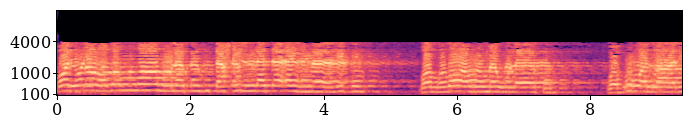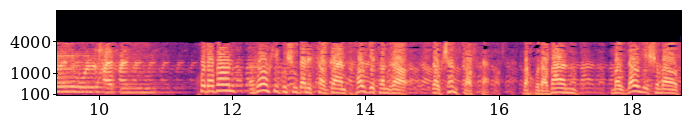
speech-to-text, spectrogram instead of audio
قد فرض الله لكم تحلة أيمانكم والله مولاكم وهو العليم الحكيم. خداوند راه گشودن سوگندهایتان را روشن ساخته و خداوند مولای شماست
